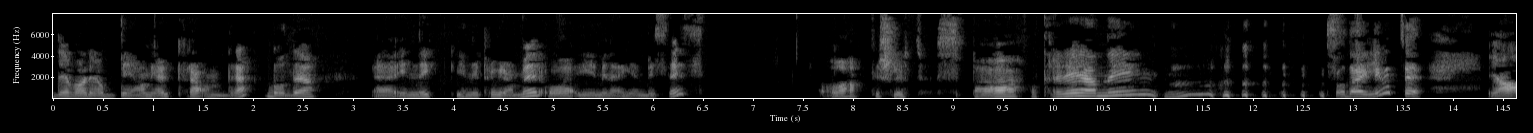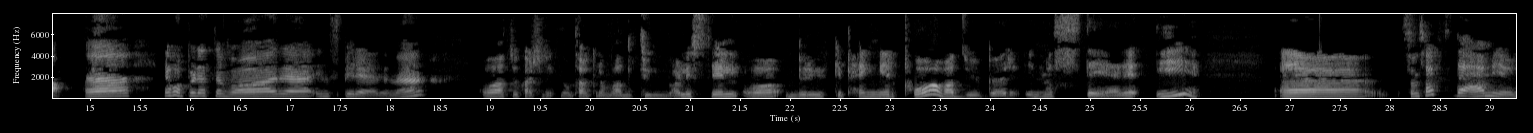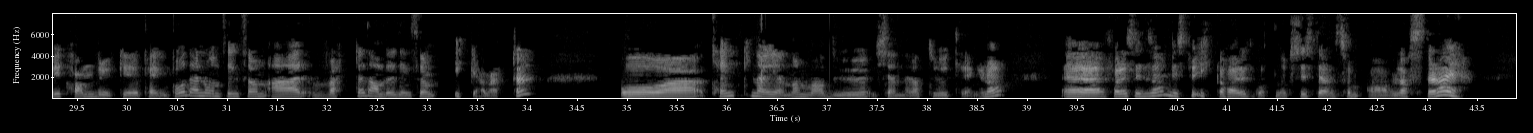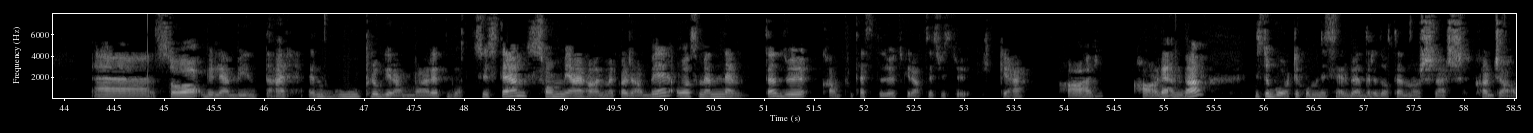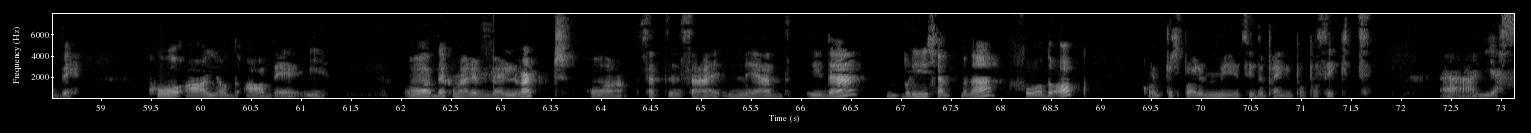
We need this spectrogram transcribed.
Det var det å be om hjelp fra andre, både eh, inn i, inn i programmer og i min egen business. Og til slutt spa og trening. Mm. Så deilig, vet du. Ja. Eh, jeg håper dette var eh, inspirerende og at du kanskje fikk noen tanker om hva du har lyst til å bruke penger på, hva du bør investere i. Eh, som sagt, det er mye vi kan bruke penger på. Det er noen ting som er verdt det, det er andre ting som ikke er verdt det. Og tenk nøye gjennom hva du kjenner at du trenger nå. Eh, for å si det sånn, hvis du ikke har et godt nok system som avlaster deg, Eh, så ville jeg begynt der. En god programvare, et godt system, som jeg har med Kajabi. Og som jeg nevnte, du kan få teste det ut gratis hvis du ikke har, har det enda. Hvis du går til kommuniserbedre.no slash kajabi. K-a-j-a-b-i. Og det kan være vel verdt å sette seg ned i det. Bli kjent med det. Få det opp. Kommer til å spare mye tid og penger på på sikt. Uh, yes.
